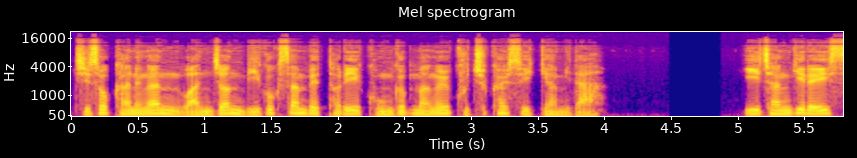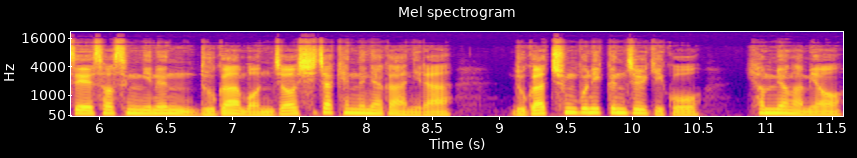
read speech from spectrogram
지속 가능한 완전 미국산 배터리 공급망을 구축할 수 있게 합니다. 이 장기 레이스에서 승리는 누가 먼저 시작했느냐가 아니라 누가 충분히 끈질기고 현명하며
